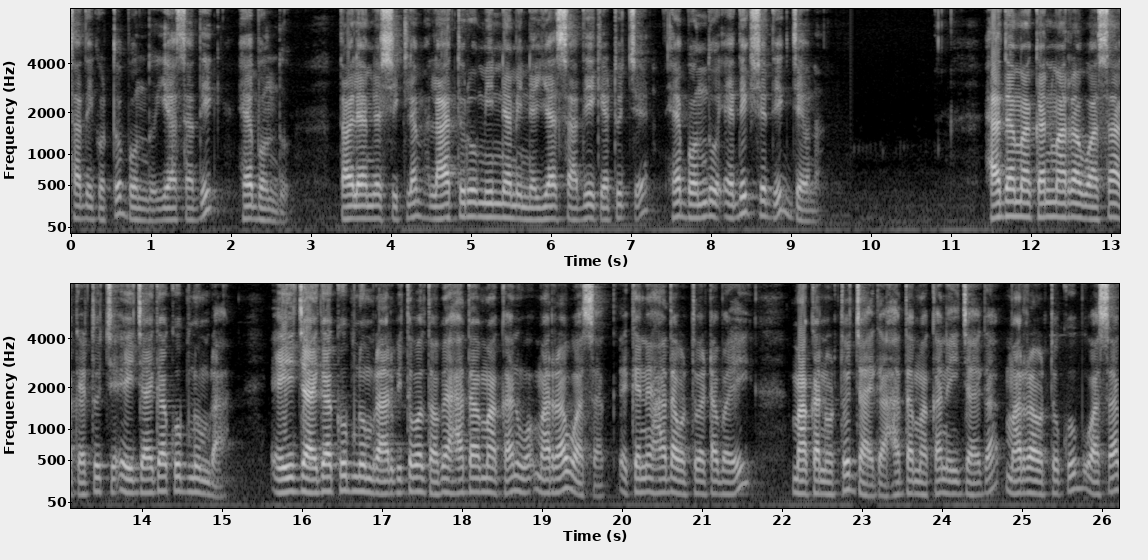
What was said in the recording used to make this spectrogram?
সাদিক অর্থ বন্ধু। ইয়া সাদিক হে বন্ধু, তাহলে আমরা শিখলাম, লাতুরু মিন্না মিন্না ইয়া সাদিক এটা হচ্ছে হে বন্ধু, এদিক সেদিক যেও না। হাদা মাকান মাররা ওয়াসাক এটা হচ্ছে এই জায়গা খুব নোংরা। এই জায়গা খুব নোংরা, আরবিতে বলতে হবে হাদা মাকান মাররা ওয়াসাক এখানে হাদা অর্থ এটা বা এই মাকান অর্থ জায়গা, হাদা মাকান এই জায়গা, মাররা অর্থ খুব ওয়াসাক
